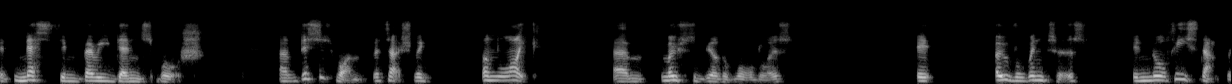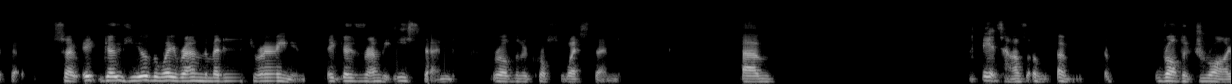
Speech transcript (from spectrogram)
It nests in very dense bush. And this is one that's actually unlike um, most of the other warblers. It overwinters in northeast Africa. So it goes the other way around the Mediterranean. It goes around the east end rather than across the west end. Um, it has a, a, a rather dry,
